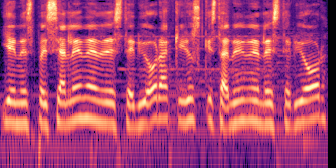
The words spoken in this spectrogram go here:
y en especial en el exterior, aquellos que están en el exterior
